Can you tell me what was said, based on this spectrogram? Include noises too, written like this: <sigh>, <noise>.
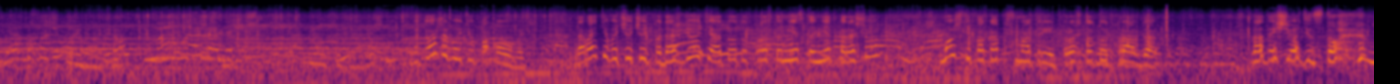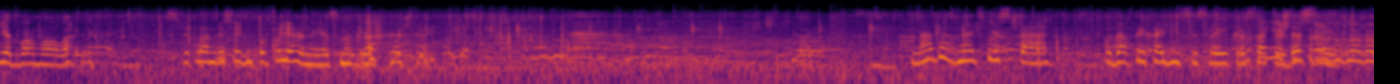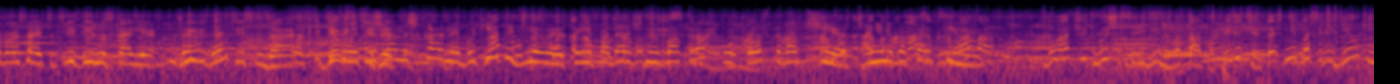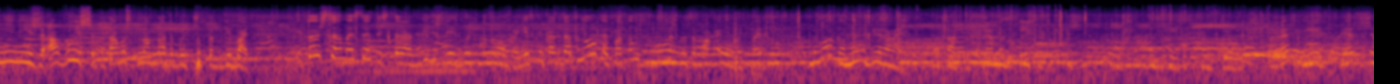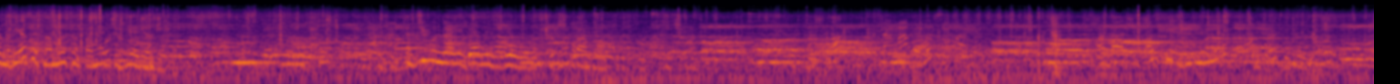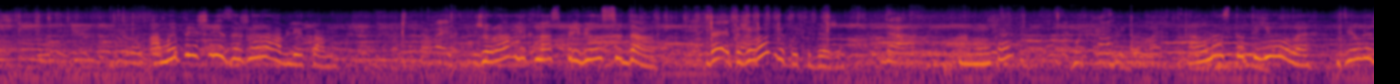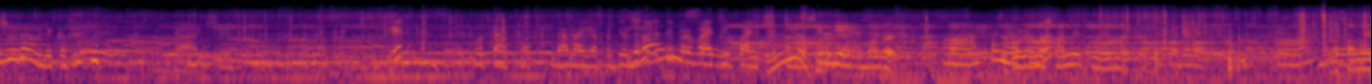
лишний. Ему. Вы тоже будете упаковывать? Давайте вы чуть-чуть подождете, а то тут просто места нет, хорошо? Можете пока посмотреть. Просто тут, правда, надо еще один стол. <laughs> Мне два мало. Светлана, вы сегодня популярны, я смотрю. Надо знать места, куда приходить со своей красотой. Конечно, да, сразу Свет? глаза бросаются цветы на столе. Мы бегом все сюда. Девочки же. Светлана шикарные букеты Нам делает и подарочную вот упаковку. Просто вообще. нужно, Они у нее как картины. была чуть выше середины, вот так вот, видите? То есть не посерединке, не ниже, а выше, потому что нам надо будет чуть подгибать. И то же самое с этой стороны. Видишь, здесь будет много. Если когда много, потом сложно запаковывать. Поэтому много мы убираем. Вот так вот, прямо здесь, видишь? Вот здесь. Подожди, прежде чем резать, нам нужно понять, где резать. Иди вон на оригами вот. А дальше последний А мы пришли за журавликом. Журавлик нас привел сюда. Да, это журавлик у тебя же? Да. Ну-ка. А у нас тут Йола делает журавликов. Вот так вот. Давай я подержу, а ты проводи пальчиком сильнее. помогать. А, Тем более понятно. она хамит, но я Давай, давай. А. Она со мной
